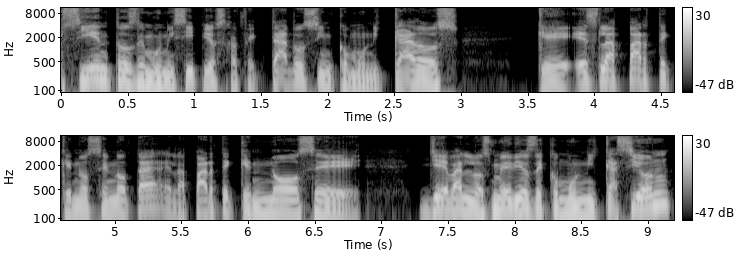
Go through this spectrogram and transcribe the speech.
cientos de municipios afectados, incomunicados, que es la parte que no se nota, la parte que no se llevan los medios de comunicación,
